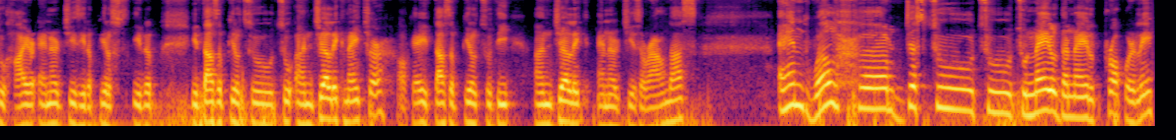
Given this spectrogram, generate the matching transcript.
to higher energies. It appeals it, it does appeal to to angelic nature okay? It does appeal to the angelic energies around us. And well um, just to to to nail the nail properly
